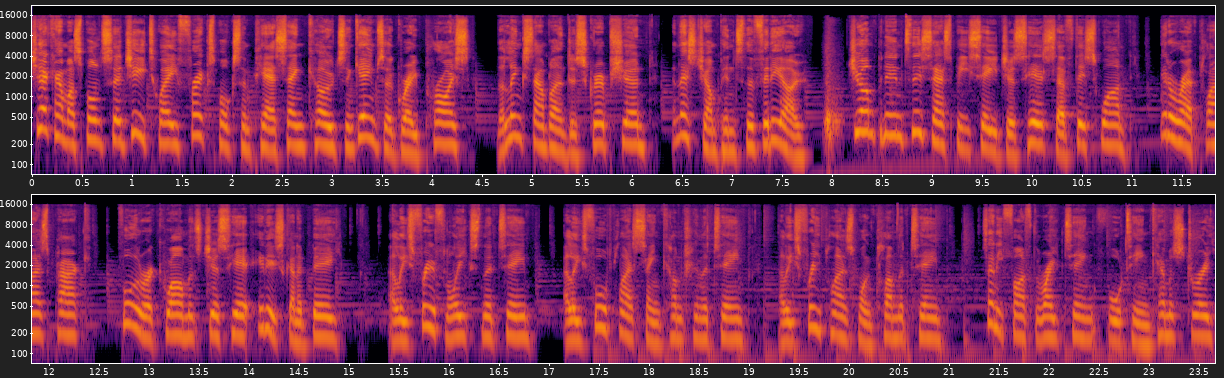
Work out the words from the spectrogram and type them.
Check out my sponsor G2A for Xbox and PSN codes and games at a great price. The link's down below in the description, and let's jump into the video. Jumping into this SBC just here, so this one, get a rare players pack. For the requirements just here, it is going to be at least 3 different leagues in the team, at least 4 players same country in the team, at least 3 players one club in the team, 75 the rating, 14 chemistry.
